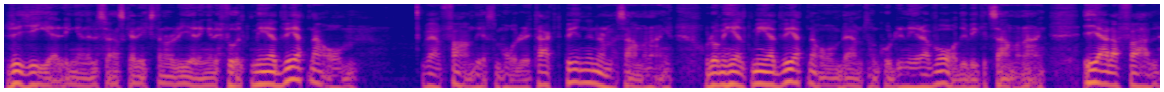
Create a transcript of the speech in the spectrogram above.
regeringen eller svenska riksdagen och regeringen är fullt medvetna om vem fan det är som håller i taktpinnen i de här sammanhangen. Och de är helt medvetna om vem som koordinerar vad i vilket sammanhang. I alla fall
